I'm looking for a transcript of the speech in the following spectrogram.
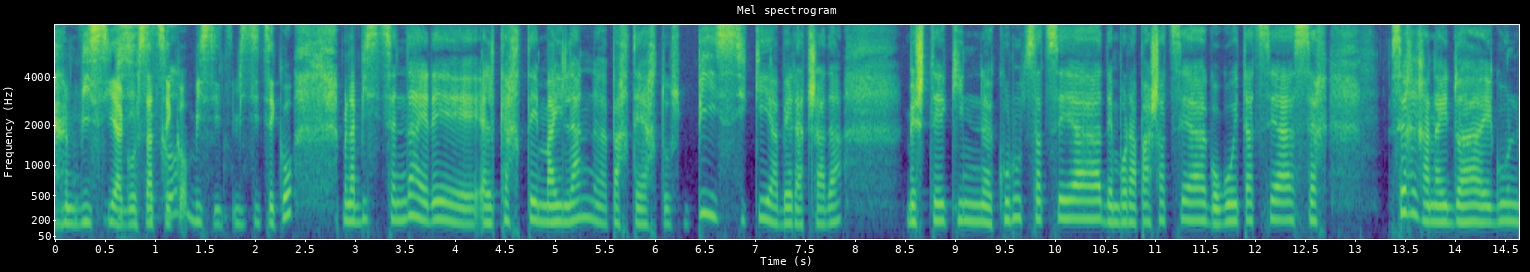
bizia gozatzeko, bizitzeko, baina bizitzen da ere elkarte mailan parte hartuz, biziki aberatsa da, besteekin kurutzatzea, denbora pasatzea, gogoetatzea, zer Zer egan nahi da egun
